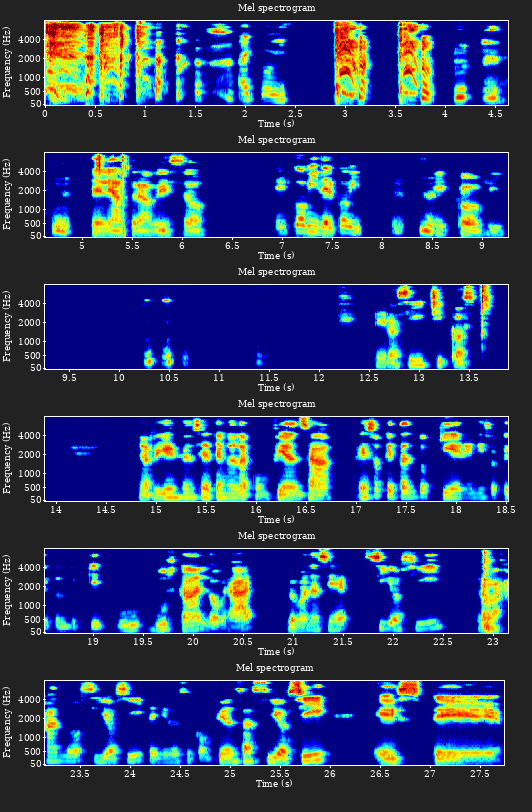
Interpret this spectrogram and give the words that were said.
Ay, COVID. Se le atravesó. El COVID, el COVID. El COVID. Pero sí, chicos. Arriesguense, tengan la confianza. Eso que tanto quieren, eso que tanto buscan lograr, lo van a hacer sí o sí, trabajando, sí o sí, teniendo su confianza, sí o sí, este,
